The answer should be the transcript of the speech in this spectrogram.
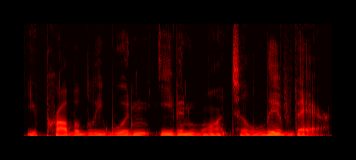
you probably wouldn't even want to live there.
